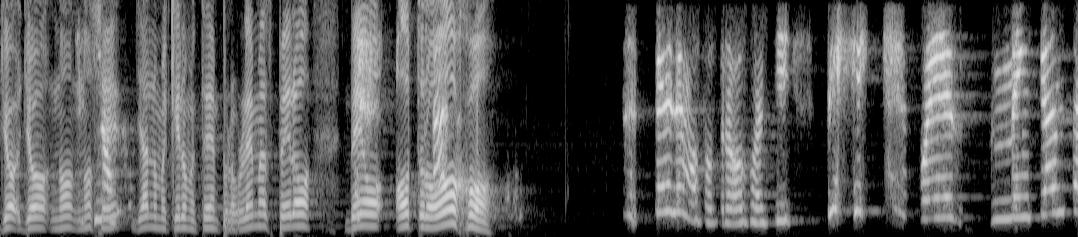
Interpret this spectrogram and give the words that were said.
yo, yo no, no sé, ya no me quiero meter en problemas, pero veo otro ojo. Tenemos otro ojo aquí. Sí, pues me encanta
